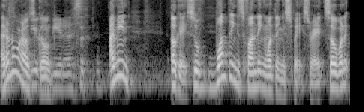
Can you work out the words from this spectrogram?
I don't know where I was Few going. computers. I mean, okay, so one thing is funding and one thing is space, right? So when it,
